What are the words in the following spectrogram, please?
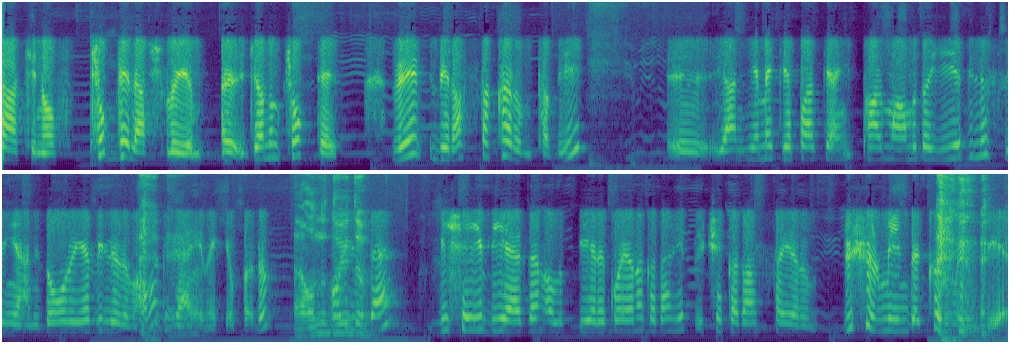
Sakin ol. Çok telaşlıyım. Ee, canım çok tez. Ve biraz sakarım tabii. Ee, yani yemek yaparken parmağımı da yiyebilirsin yani doğrayabilirim ama güzel yemek yaparım. Ha, onu O duydum. yüzden bir şeyi bir yerden alıp bir yere koyana kadar hep üçe kadar sayarım. Düşürmeyeyim de kırmayayım diye.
